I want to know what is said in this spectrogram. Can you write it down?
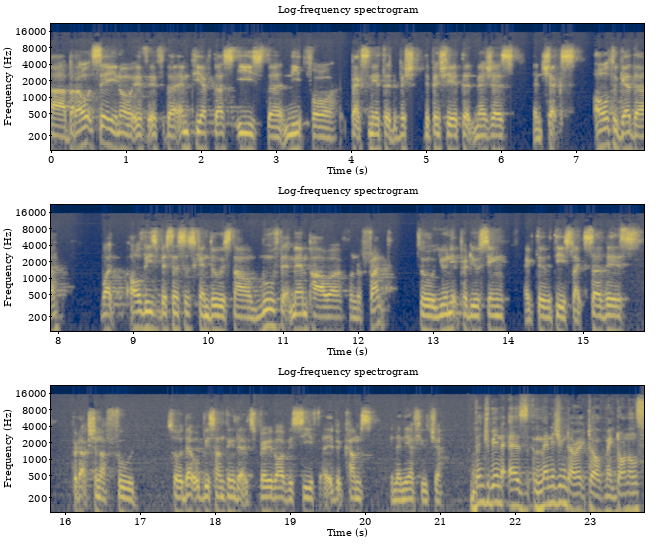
Uh, but I would say, you know, if, if the MTF does ease the need for vaccinated, differentiated measures and checks altogether, what all these businesses can do is now move that manpower from the front to unit producing activities like service, production of food. So that would be something that's very well received if it comes in the near future. Benjamin, as Managing Director of McDonald's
